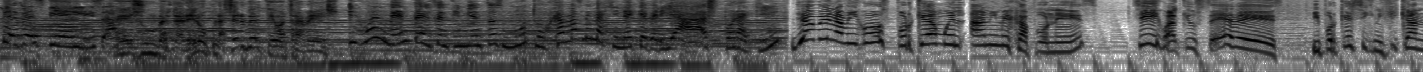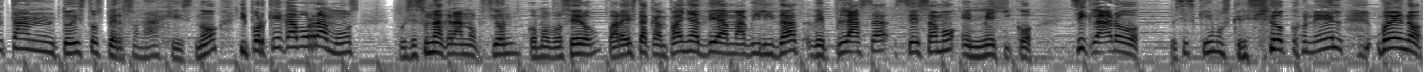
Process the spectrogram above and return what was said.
Te ves bien, Lisa. Es un verdadero placer verte otra vez. Igualmente, el sentimiento es mutuo. Jamás me imaginé que vería a Ash por aquí. ¿Ya ven, amigos, por qué amo el anime japonés? Sí, igual que ustedes. ¿Y por qué significan tanto estos personajes, no? ¿Y por qué Gabo Ramos? Pues es una gran opción como vocero para esta campaña de amabilidad de Plaza Sésamo en México. Sí, claro, pues es que hemos crecido con él. Bueno,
